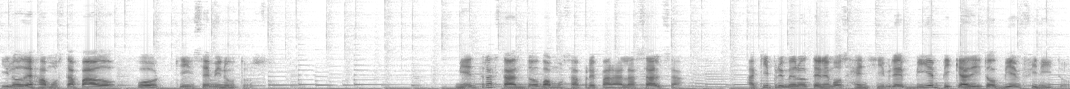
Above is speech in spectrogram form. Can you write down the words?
y lo dejamos tapado por 15 minutos. Mientras tanto vamos a preparar la salsa. Aquí primero tenemos jengibre bien picadito, bien finito.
